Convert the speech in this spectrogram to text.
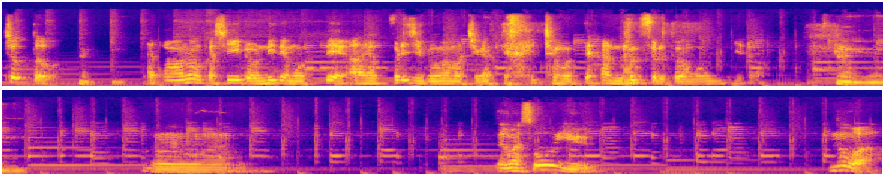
ちょっと。頭のおかしい論理でもって、あ、やっぱり自分は間違ってないと思って反論すると思うんだけど。うんうん。うーん。でまあそういうのは、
